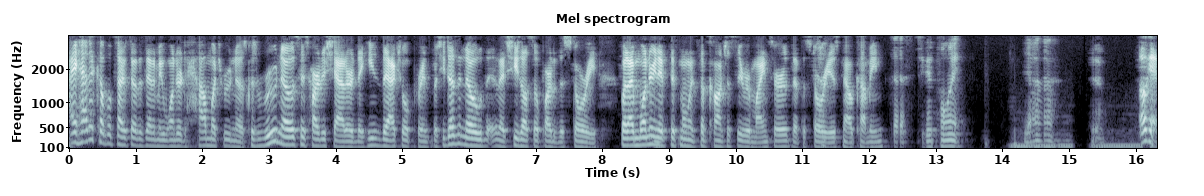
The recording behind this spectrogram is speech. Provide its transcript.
I had a couple times throughout this anime wondered how much Rue knows because Rue knows his heart is shattered, that he's the actual prince, but she doesn't know that she's also part of the story. But I'm wondering mm. if this moment subconsciously reminds her that the story is now coming. That's a good point. Yeah. Yeah. Okay,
